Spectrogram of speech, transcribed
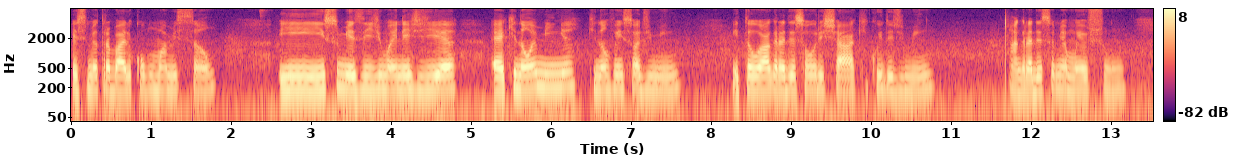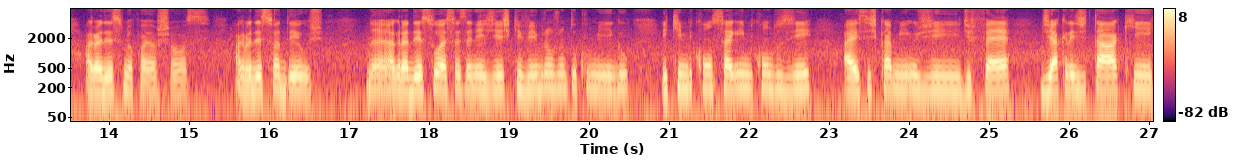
esse meu trabalho como uma missão. E isso me exige uma energia é, que não é minha, que não vem só de mim. Então eu agradeço ao Orixá que cuida de mim, agradeço a minha mãe Oxum, agradeço meu pai Oxóssi, agradeço a Deus né? Agradeço essas energias que vibram junto comigo e que me conseguem me conduzir a esses caminhos de, de fé, de acreditar que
